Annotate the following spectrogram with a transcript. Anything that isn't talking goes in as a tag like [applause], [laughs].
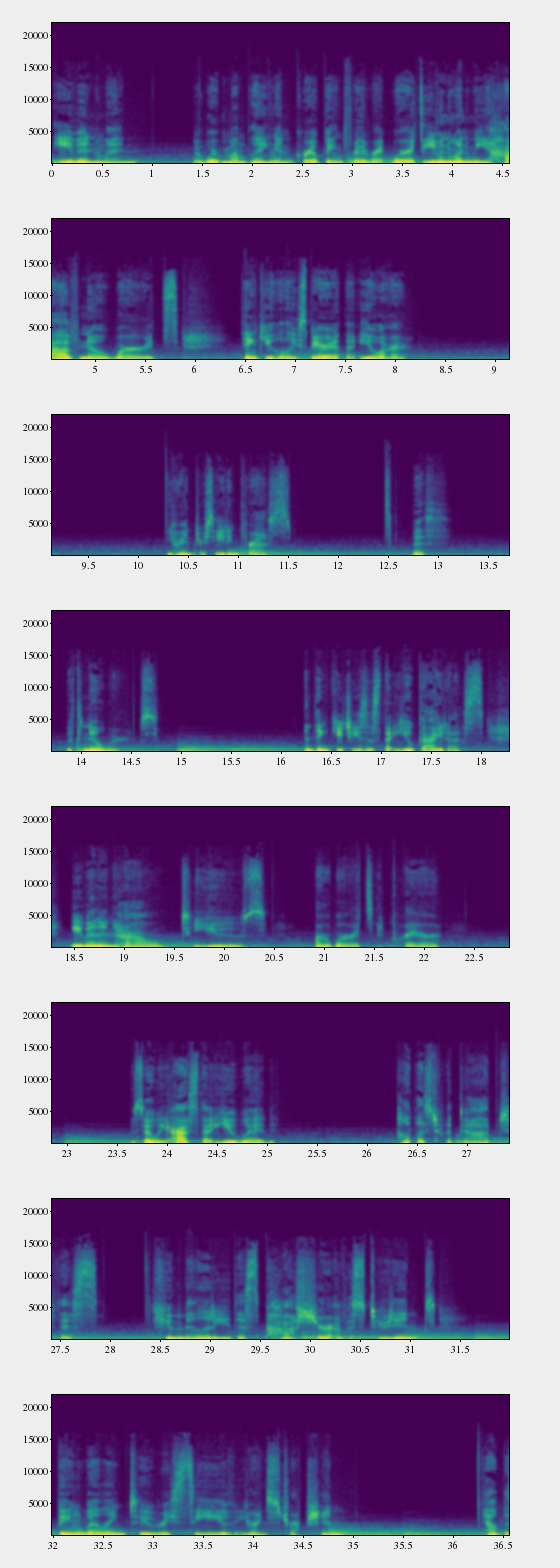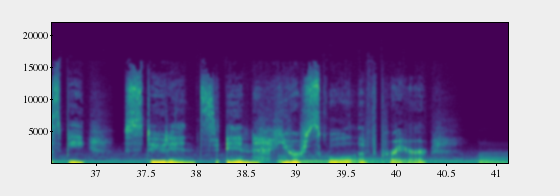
even when we're mumbling and groping for the right words, even when we have no words. Thank you, Holy Spirit, that you are you're interceding for us with with no words. And thank you, Jesus, that you guide us even in how to use our words in prayer. So we ask that you would help us to adopt this humility, this posture of a student, being willing to receive your instruction. Help us be students in your school of prayer,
